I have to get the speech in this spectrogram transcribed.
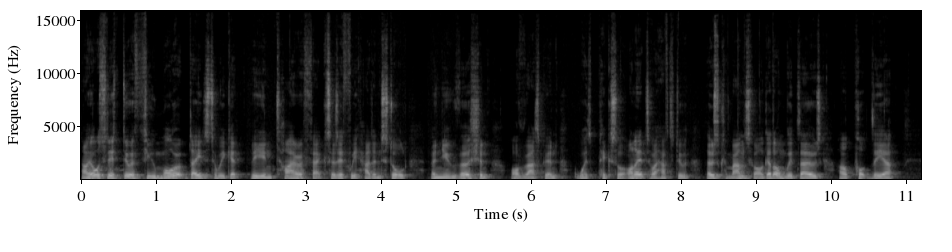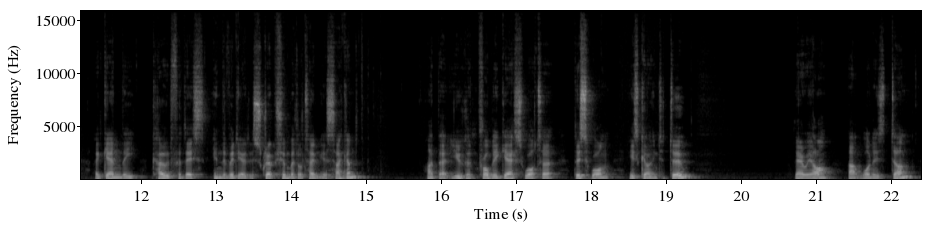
Now, I also need to do a few more updates so we get the entire effect as if we had installed a new version of Raspbian with Pixel on it. So I have to do those commands. So I'll get on with those. I'll put the uh, Again, the code for this in the video description, but it'll take me a second. I bet you can probably guess what uh, this one is going to do. There we are, that one is done.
